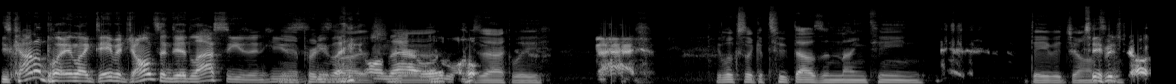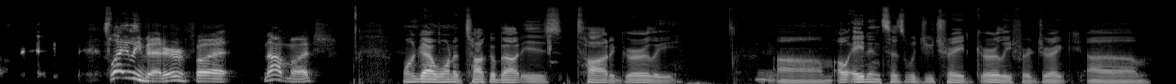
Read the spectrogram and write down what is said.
He's kind of playing like David Johnson did last season. He's, yeah, pretty he's much like on that yeah, level. Exactly. Bad. He looks like a 2019 David Johnson. David Johnson. Slightly better, but not much. One guy I want to talk about is Todd Gurley. Hmm. Um, oh, Aiden says, would you trade Gurley for Drake? Um,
